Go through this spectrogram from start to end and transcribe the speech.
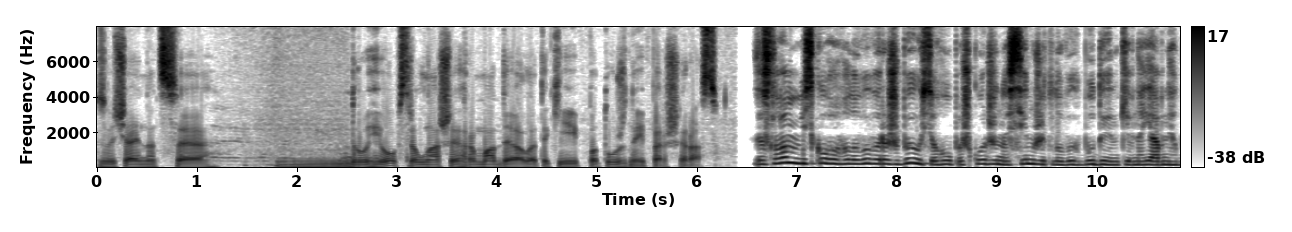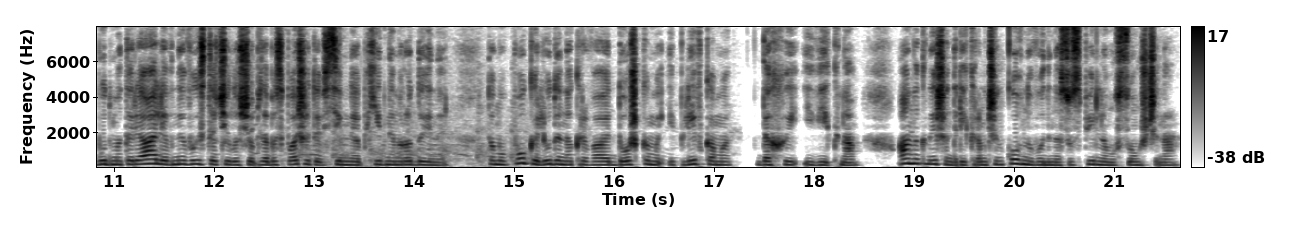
Звичайно, це другий обстріл нашої громади, але такий потужний перший раз. За словами міського голови Ворожби, усього пошкоджено сім житлових будинків. Наявних будматеріалів не вистачило, щоб забезпечити всім необхідним родини. Тому поки люди накривають дошками і плівками дахи і вікна. Анна Книж, Андрій Крамченков. Новини на Суспільному. Сумщина.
